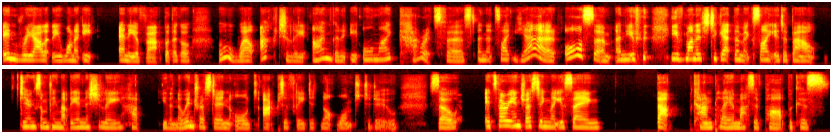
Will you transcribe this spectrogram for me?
in reality want to eat any of that but they go oh well actually i'm going to eat all my carrots first. And it's like yeah awesome. And you've you've managed to get them excited about doing something that they initially had either no interest in or actively did not want to do so it's very interesting that you're saying that can play a massive part because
